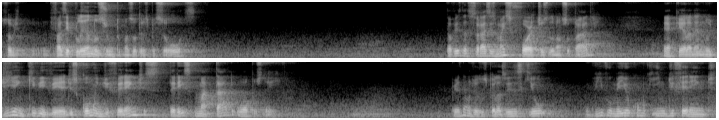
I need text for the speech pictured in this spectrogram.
sobre fazer planos junto com as outras pessoas. Talvez das frases mais fortes do nosso Padre é aquela, né? No dia em que viverdes como indiferentes, tereis matado o Opus Dei. Perdão, Jesus, pelas vezes que eu vivo meio como que indiferente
